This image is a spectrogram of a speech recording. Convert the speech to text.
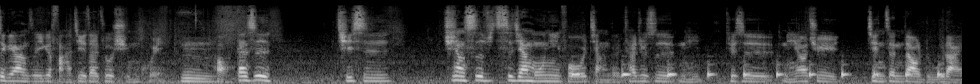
这个样子一个法界在做巡回。嗯，好，但是其实就像释释迦牟尼佛讲的，他就是你就是你要去见证到如来，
